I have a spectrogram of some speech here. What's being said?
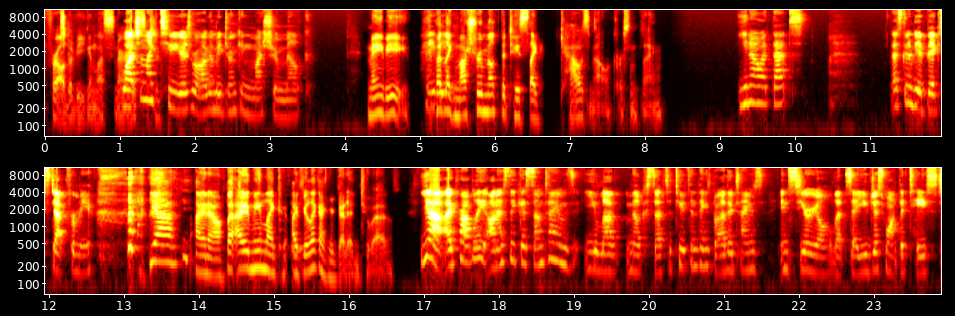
for all the vegan listeners. Watch in like two years, we're all gonna be drinking mushroom milk. Maybe. Maybe. But like mushroom milk that tastes like cow's milk or something. you know what? That's that's gonna be a big step for me. Yeah, I know. But I mean, like, I feel like I could get into it. yeah, I probably honestly because sometimes you love milk substitutes and things, but other times in cereal, let's say you just want the taste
